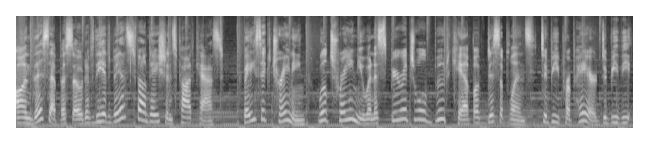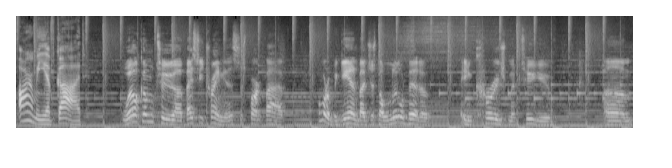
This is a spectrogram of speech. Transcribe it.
On this episode of the Advanced Foundations podcast, Basic Training will train you in a spiritual boot camp of disciplines to be prepared to be the army of God. Welcome to uh, Basic Training. This is part five. I want to begin by just a little bit of encouragement to you. Um,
